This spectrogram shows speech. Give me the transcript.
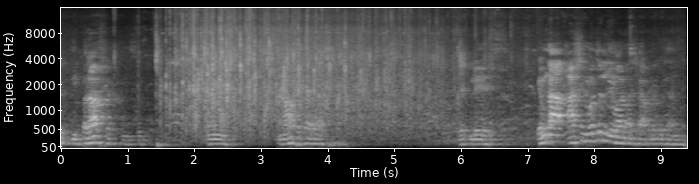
શક્તિ, પરાશક્તિ એટલે એમના આશીર્વચન લેવાના છે આપણે બધાને.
